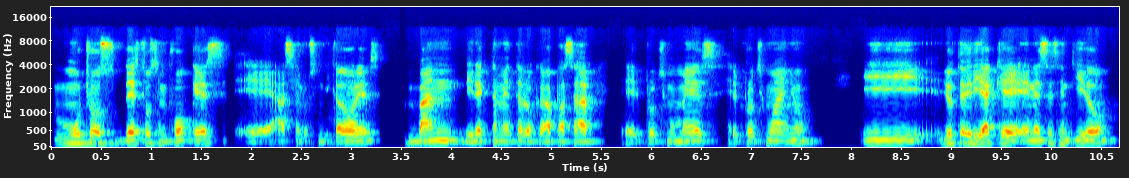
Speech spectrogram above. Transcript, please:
muchos de estos enfoques eh, hacia los indicadores van directamente a lo que va a pasar el próximo mes, el próximo año. Y yo te diría que en ese sentido,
